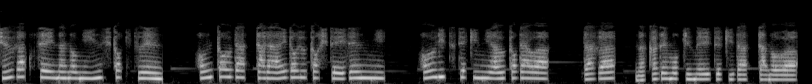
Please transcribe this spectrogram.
中学生なのに飲酒と喫煙。本当だったらアイドルとして以前に、法律的にアウトだわ。だが、中でも致命的だったのは、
